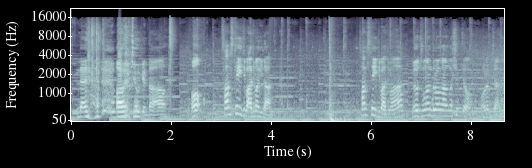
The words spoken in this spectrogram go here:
나나. 아, 귀엽겠다. 어? 3스테이지 마지막이다. 3스테이지 마지막. 이거 중앙 들어간 거 쉽죠? 어렵지 않아요.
